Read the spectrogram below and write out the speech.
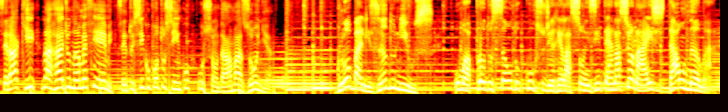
Será aqui na Rádio Nama FM, 105.5, o som da Amazônia. Globalizando News, uma produção do curso de Relações Internacionais da UNAMA.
